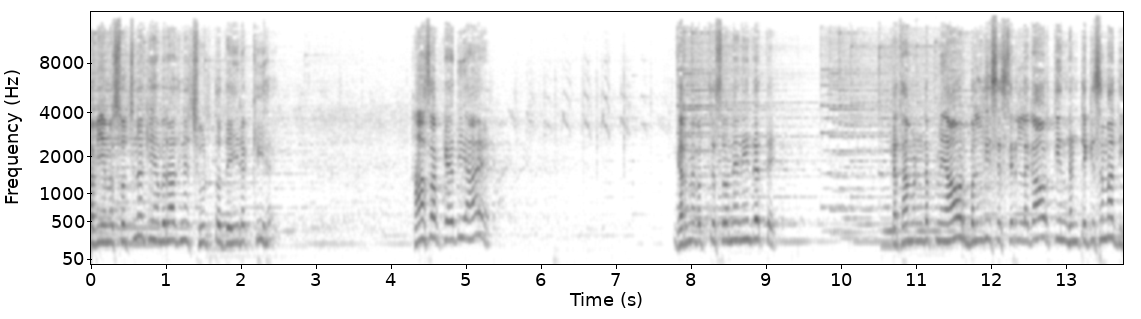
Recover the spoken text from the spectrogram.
अब ये मैं सोचना कि यमराज ने छूट तो दे ही रखी है। हाँ सब कह दिया है घर में बच्चे सोने नहीं देते। कथा मंडप में आओ और बल्ली से सिर लगाओ और तीन घंटे की समाधि।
